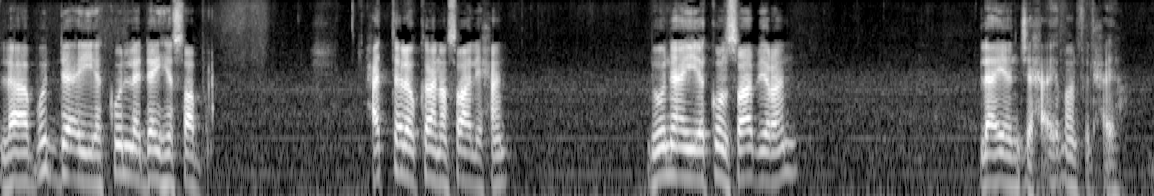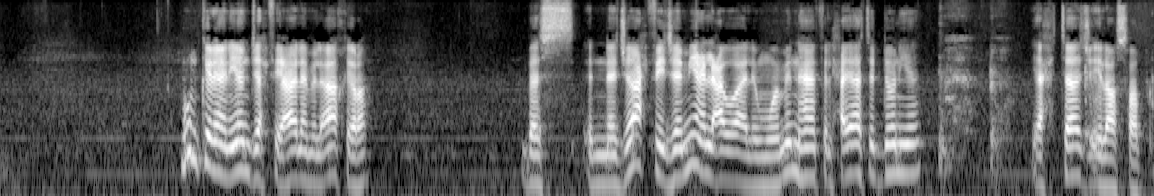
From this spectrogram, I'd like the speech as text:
لا بد أن يكون لديه صبر حتى لو كان صالحا دون أن يكون صابرا لا ينجح أيضا في الحياة. ممكن أن ينجح في عالم الآخرة بس النجاح في جميع العوالم ومنها في الحياة الدنيا يحتاج إلى صبر.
